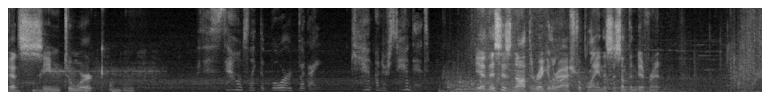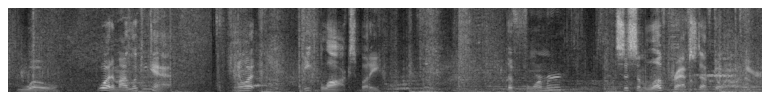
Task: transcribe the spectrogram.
That seemed to work. This sounds like the board, but I can't understand it. Yeah, this is not the regular astral plane. This is something different. Whoa. What am I looking at? You know what? Eat blocks, buddy. The former? This is some Lovecraft stuff going on here.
